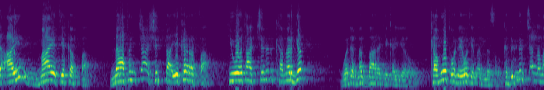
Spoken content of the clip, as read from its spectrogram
ለዓይን ማየት የከፋ ለአፍንጫ ሽታ የከረፋ ሕይወታችንን ከመርገም ወደ መባረክ የቀየረው ከሞት ወደ ሕይወት የመለሰው ከድቅድቅ ጨለማ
